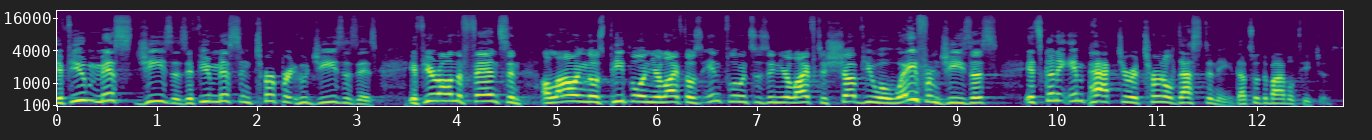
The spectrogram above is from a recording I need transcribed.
If you miss Jesus, if you misinterpret who Jesus is, if you're on the fence and allowing those people in your life, those influences in your life to shove you away from Jesus, it's going to impact your eternal destiny. That's what the Bible teaches.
